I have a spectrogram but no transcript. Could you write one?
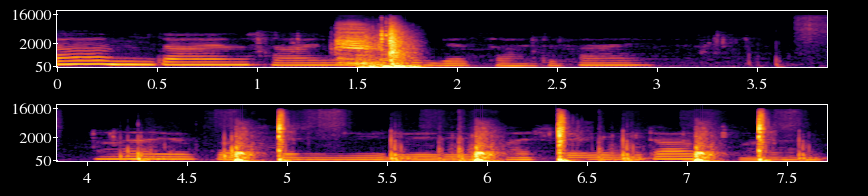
Sometimes I get time to find. I am frustrated if I stayed of mind.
